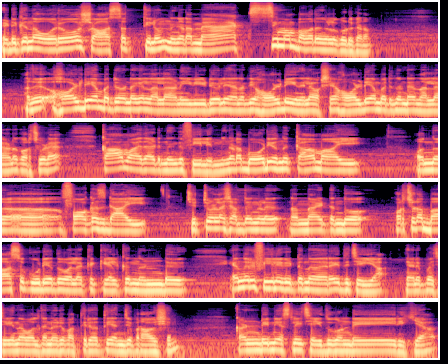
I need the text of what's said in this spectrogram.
എടുക്കുന്ന ഓരോ ശ്വാസത്തിലും നിങ്ങളുടെ മാക്സിമം പവർ നിങ്ങൾ കൊടുക്കണം. അത് ഹോൾഡ് ചെയ്യാൻ പറ്റുന്നുണ്ടെങ്കിൽ നല്ലതാണ്. ഈ വീഡിയോയിൽ ഞാനധികം ഹോൾഡ് ചെയ്യുന്നില്ല. പക്ഷേ ഹോൾഡ് ചെയ്യാൻ പറ്റുന്നുണ്ടെങ്കിൽ നല്ലതാണ്. കുറച്ചുകൂടെ കാം ആയതായിട്ട് നിങ്ങൾക്ക് ഫീൽ ചെയ്യും. നിങ്ങളുടെ ബോഡി ഒന്ന് കാം ആയി ഒന്ന് ഫോക്കസ്ഡ് ആയി ചുറ്റുമുള്ള ശബ്ദങ്ങൾ നന്നായിട്ട് എന്തോ കുറച്ചുകൂടെ ബാസ് കൂടിയതുപോലെയൊക്കെ കേൾക്കുന്നുണ്ട് എന്നൊരു ഫീൽ കിട്ടുന്നവരെ ഇത് ചെയ്യുക ഞാനിപ്പോൾ ചെയ്യുന്ന പോലെ തന്നെ ഒരു പത്തിരുപത്തി അഞ്ച് പ്രാവശ്യം കണ്ടിന്യൂസ്ലി ചെയ്തുകൊണ്ടേയിരിക്കുക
